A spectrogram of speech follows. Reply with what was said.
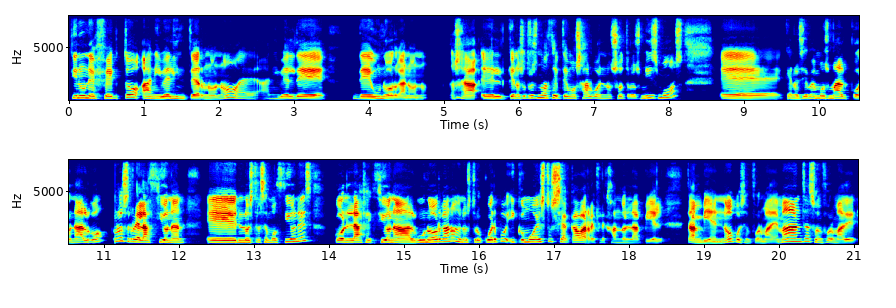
tiene un efecto a nivel interno, ¿no? a nivel de, de un órgano. ¿no? O sea, el que nosotros no aceptemos algo en nosotros mismos, eh, que nos llevemos mal con algo, nos relacionan eh, nuestras emociones con la afección a algún órgano de nuestro cuerpo y cómo esto se acaba reflejando en la piel también, ¿no? Pues en forma de manchas o en forma de...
